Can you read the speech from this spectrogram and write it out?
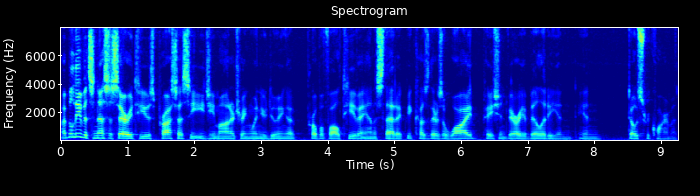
I believe it's necessary to use process EEG monitoring when you're doing a propofol TIVA anesthetic because there's a wide patient variability in, in dose requirement,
